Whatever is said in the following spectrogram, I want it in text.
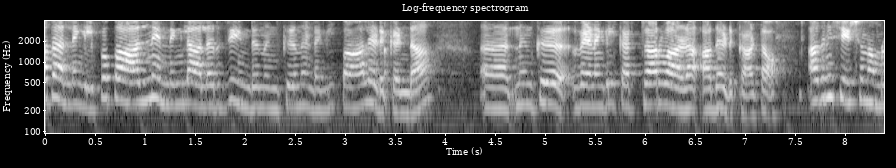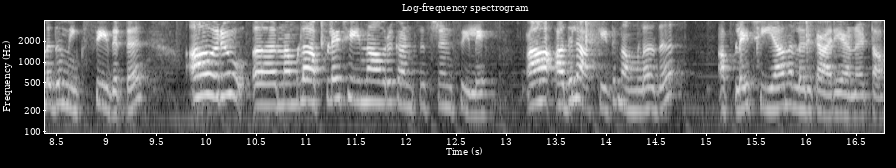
അതല്ലെങ്കിൽ ഇപ്പോൾ പാലിന് എന്തെങ്കിലും അലർജി ഉണ്ട് നിങ്ങൾക്ക് എന്നുണ്ടെങ്കിൽ പാൽ എടുക്കണ്ട. നിങ്ങൾക്ക് വേണമെങ്കിൽ കറ്റാർ വാഴ അതെടുക്കാം കേട്ടോ. അതിനുശേഷം നമ്മളിത് മിക്സ് ചെയ്തിട്ട് ആ ഒരു നമ്മൾ അപ്ലൈ ചെയ്യുന്ന ആ ഒരു കൺസിസ്റ്റൻസിയില്ലേ ആ അതിലാക്കിയിട്ട് നമ്മളത് അപ്ലൈ ചെയ്യാന്നുള്ളൊരു കാര്യമാണ് കേട്ടോ.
